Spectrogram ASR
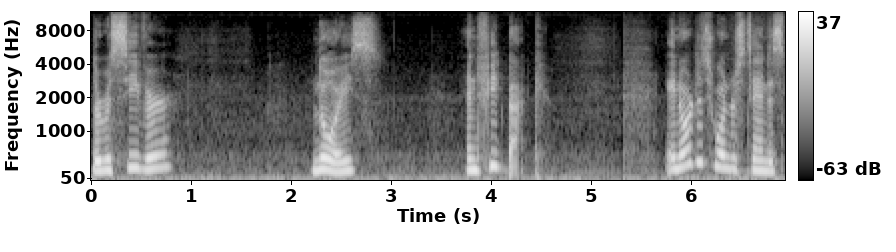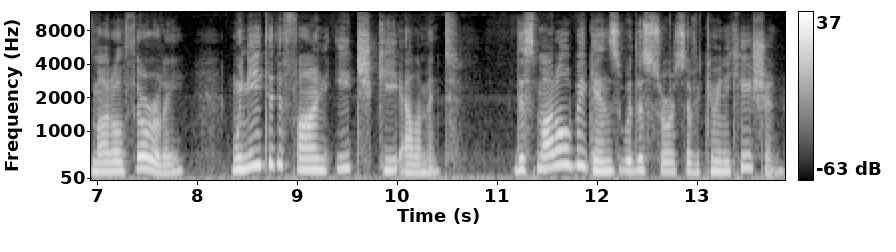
the receiver, noise, and feedback. In order to understand this model thoroughly, we need to define each key element. This model begins with the source of a communication.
